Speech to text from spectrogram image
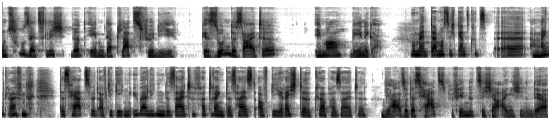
und zusätzlich wird eben der Platz für die gesunde Seite immer weniger. Moment, da muss ich ganz kurz äh, Mhm. eingreifen. Das Herz wird auf die gegenüberliegende Seite verdrängt, das heißt auf die rechte Körperseite. Ja, also das Herz befindet sich ja eigentlich in der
